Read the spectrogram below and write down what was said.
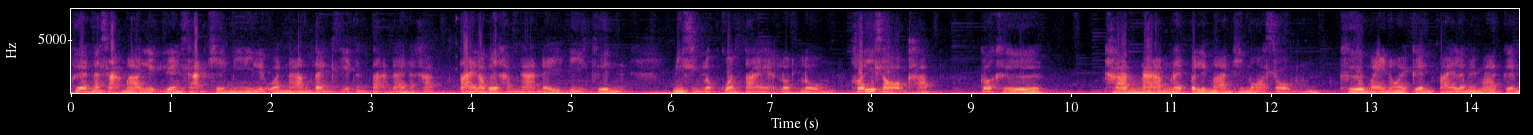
เพื่อนๆนะสามารถหลีกเลี่ยงสารเคมี หรือว่าน้ำแต่งสีต่างๆ ได้นะครับไตเราก็จะทำงานได้ดีขึ้น มีสิ่งรบกวนไตลดลง ข้อที่สองครับ ก็คือ ทานน้ำในปริมาณที่เหมาะสม คือไม่น้อยเกินไปและไม่มากเกิน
